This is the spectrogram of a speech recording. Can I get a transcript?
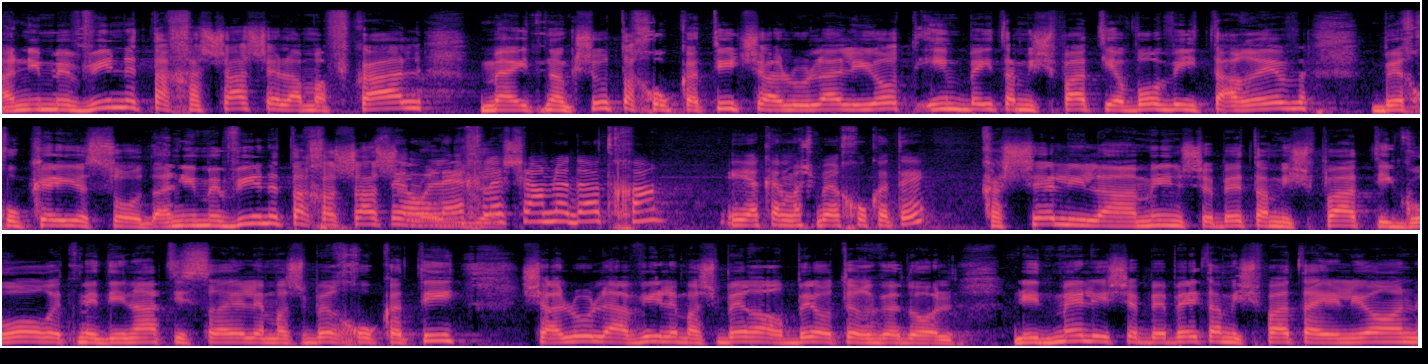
אני מבין את החשש של המפכ"ל מההתנגשות החוקתית שעלולה להיות אם בית המשפט יבוא ויתערב בחוקי יסוד. אני מבין את החשש שלו. זה הולך לשם לדעתך? יהיה כאן משבר חוקתי? קשה לי להאמין שבית המשפט יגרור את מדינת ישראל למשבר חוקתי שעלול להביא למשבר הרבה יותר גדול. נדמה לי שבבית המשפט העליון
